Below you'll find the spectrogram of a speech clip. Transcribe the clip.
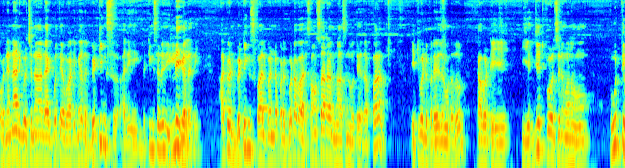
ఒక నిర్ణయానికి వచ్చినా లేకపోతే వాటి మీద బెట్టింగ్స్ అది బెట్టింగ్స్ అనేది ఇల్లీగల్ అది. అటువంటి బెట్టింగ్స్ పాల్పడినప్పటికి కూడా వారి సంసారాలు నాశనం అవుతాయి తప్ప ఎటువంటి ప్రయోజనం ఉండదు. కాబట్టి ఈ ఎగ్జిట్ పోల్స్ని మనం పూర్తి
